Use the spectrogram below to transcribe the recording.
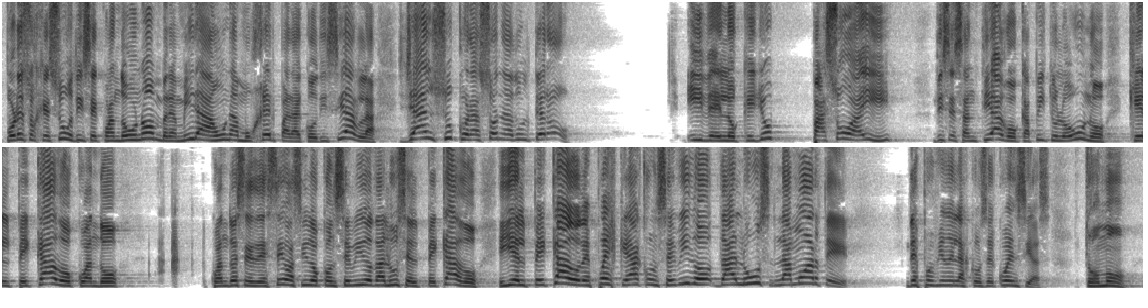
Por eso Jesús dice, cuando un hombre mira a una mujer para codiciarla, ya en su corazón adulteró. Y de lo que yo pasó ahí, dice Santiago capítulo 1, que el pecado cuando cuando ese deseo ha sido concebido da luz el pecado y el pecado después que ha concebido da luz la muerte. Después vienen las consecuencias. Tomó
